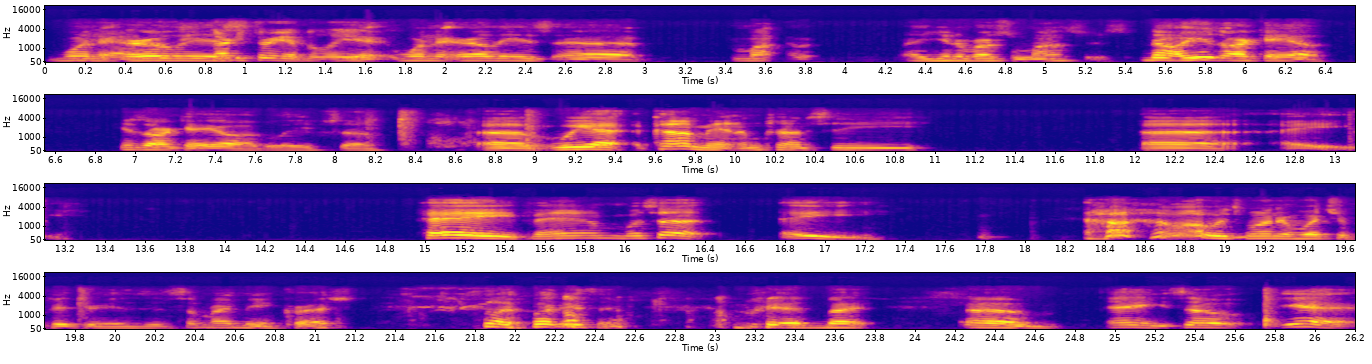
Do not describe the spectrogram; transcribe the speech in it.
one of the earliest. Thirty-three, I believe. Yeah, one of the earliest uh, mo- uh Universal monsters. No, he's RKO. He's RKO, I believe. So, uh, we got a comment. I'm trying to see. Uh, hey, hey, fam, what's up? Hey, I'm always wondering what your picture is. Is somebody being crushed? like, what is it? But, um, hey, so yeah,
